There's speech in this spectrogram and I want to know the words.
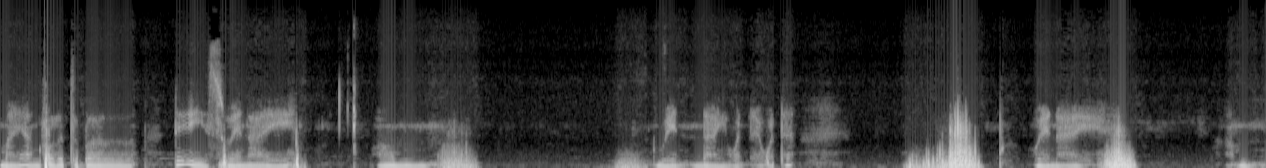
my unforgettable day is when I um when I what I what uh, when I um,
